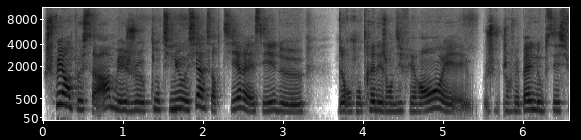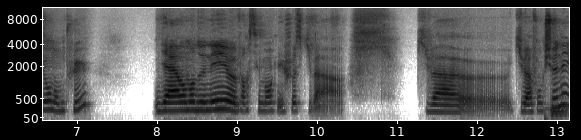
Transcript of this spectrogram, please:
je fais un peu ça, mais je continue aussi à sortir et à essayer de, de rencontrer des gens différents et je- j'en fais pas une obsession non plus. Il y a à un moment donné euh, forcément quelque chose qui va, qui va, euh, qui va fonctionner.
